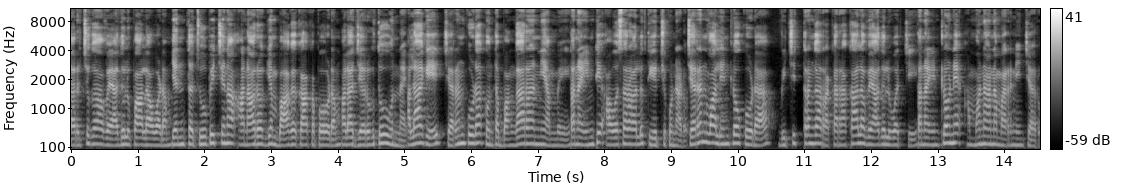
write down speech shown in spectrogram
తరచుగా వ్యాధులు పాలవడం ఎంత చూపించినా అనారోగ్యం బాగా కాకపోవడం అలా జరుగుతూ ఉన్నాయి. అలాగే చరణ్ కూడా కొంత బంగారాన్ని అమ్మి తన ఇంటి అవసరాలు తీర్చుకున్నాడు. చరణ్ వాళ్ళ ఇంట్లో కూడా విచిత్రంగా రకరకాల వ్యాధులు వచ్చి తన ఇంట్లోనే అమ్మ నాన్న మరణించారు.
